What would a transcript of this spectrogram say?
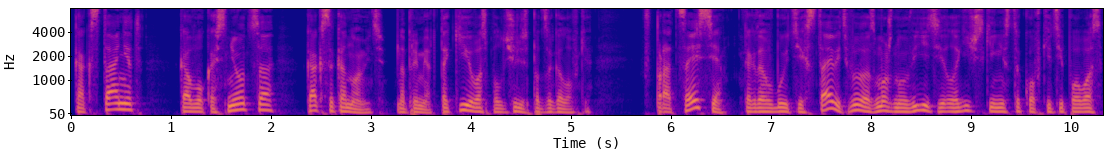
как станет, кого коснется, как сэкономить. Например, такие у вас получились подзаголовки. В процессе, когда вы будете их ставить, вы, возможно, увидите логические нестыковки, типа у вас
